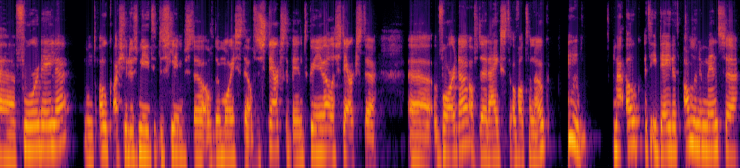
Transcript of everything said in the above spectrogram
uh, voordelen. Want ook als je dus niet de slimste of de mooiste of de sterkste bent, kun je wel de sterkste uh, worden of de rijkste of wat dan ook. maar ook het idee dat andere mensen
